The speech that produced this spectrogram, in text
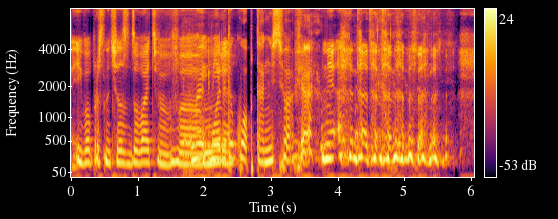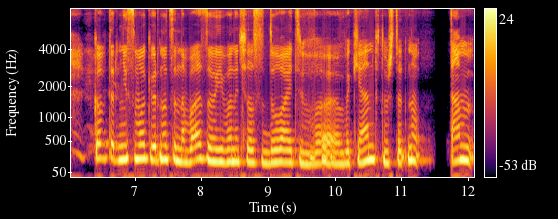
Его просто начал сдувать в Мы море. Мы коптер, не серфер. Не, да, да, да, да, да, да. Коптер не смог вернуться на базу, его начал сдувать в, в океан, потому что, ну, там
